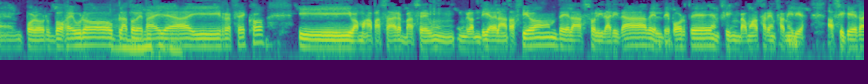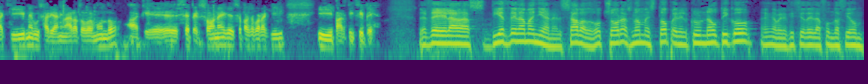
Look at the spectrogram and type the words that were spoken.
eh, por dos euros, ah, plato de paella y refresco. Y vamos a pasar, va a ser un, un, gran día de la natación, de la solidaridad, del deporte, en fin, vamos a estar en familia. Así que desde aquí me gustaría animar a todo el mundo a que se persone, que se pase por aquí y participe. Desde las 10 de la mañana, el sábado, 8 horas, no me stop en el Club Náutico, en a beneficio de la Fundación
